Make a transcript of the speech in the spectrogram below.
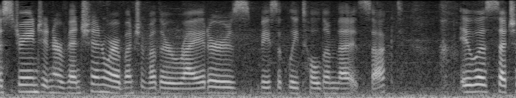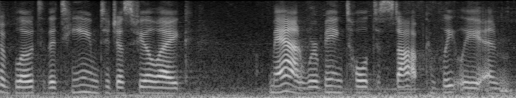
a strange intervention where a bunch of other rioters basically told him that it sucked. It was such a blow to the team to just feel like, man, we're being told to stop completely and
